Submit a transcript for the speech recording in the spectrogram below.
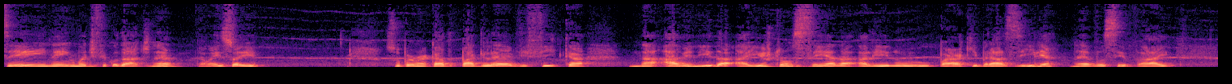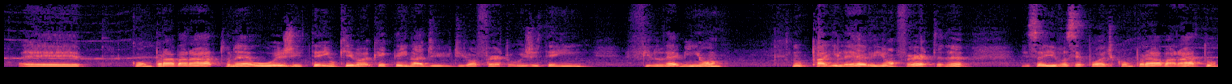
sem nenhuma dificuldade, né? Então é isso aí. Supermercado Pague Leve fica na Avenida Ayrton Senna, ali no Parque Brasília, né? Você vai é, comprar barato, né? Hoje tem o que? O que tem lá de, de oferta? Hoje tem filé mignon no Pague Leve em oferta, né? Isso aí, você pode comprar barato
